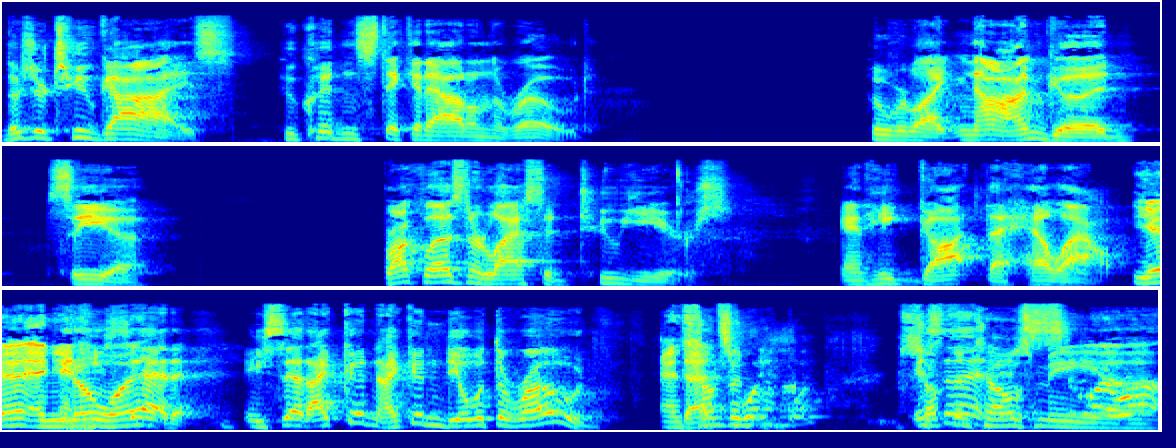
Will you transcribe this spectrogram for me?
Those are two guys who couldn't stick it out on the road. Who were like, "Nah, I'm good. See ya." Brock Lesnar lasted two years, and he got the hell out. yeah, and you know he what? Said, he said, "I couldn't. I couldn't deal with the road." and That's something, what. it was. Isn't something that- tells me, so uh,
